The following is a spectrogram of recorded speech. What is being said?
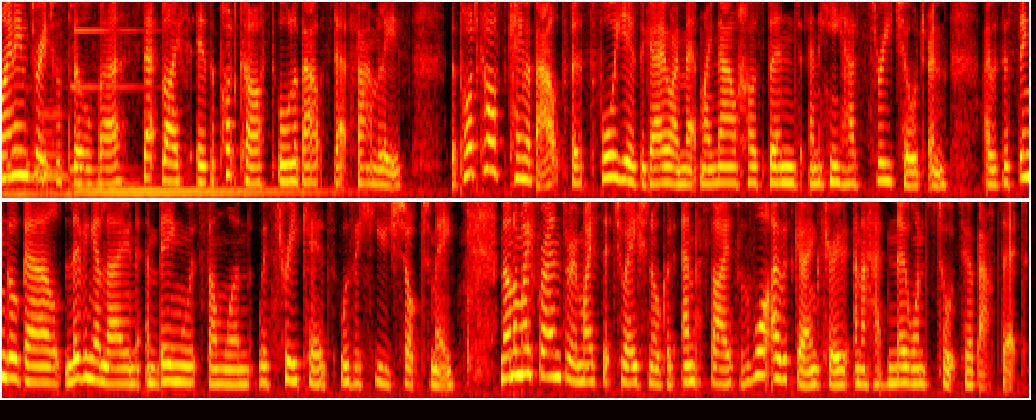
My name's Rachel Silver. Step Life is a podcast all about step families. The podcast came about as four years ago I met my now husband, and he has three children. I was a single girl living alone, and being with someone with three kids was a huge shock to me. None of my friends were in my situation or could empathise with what I was going through, and I had no one to talk to about it.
